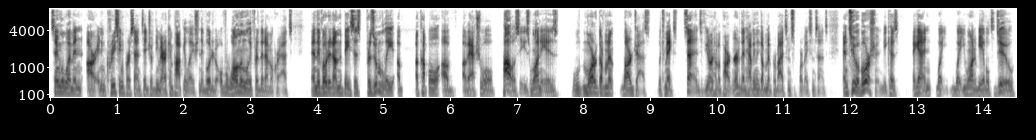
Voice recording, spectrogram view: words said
Single women are an increasing percentage of the American population. They voted overwhelmingly for the Democrats, and they voted on the basis, presumably, of a couple of, of actual policies. One is more government largesse, which makes sense. If you don't have a partner, then having the government provide some support makes some sense. And two, abortion, because again, what, what you want to be able to do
